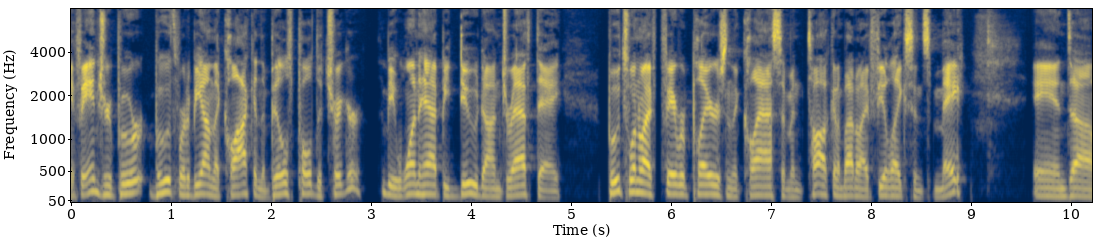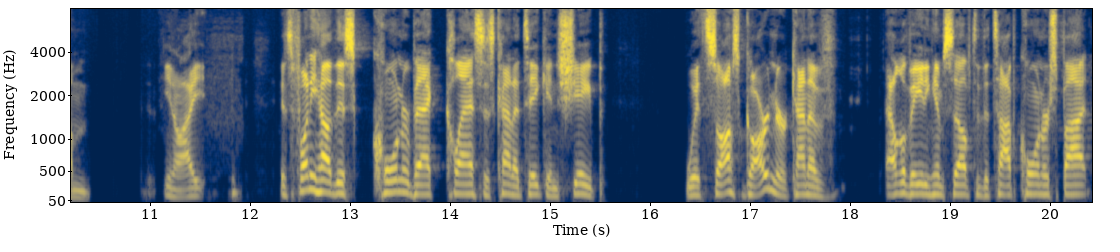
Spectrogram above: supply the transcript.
if Andrew Booth were to be on the clock and the Bills pulled the trigger, it'd be one happy dude on draft day. Booth's one of my favorite players in the class. I've been talking about him, I feel like, since May. And, um, you know, I, it's funny how this cornerback class has kind of taken shape with Sauce Gardner kind of elevating himself to the top corner spot.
